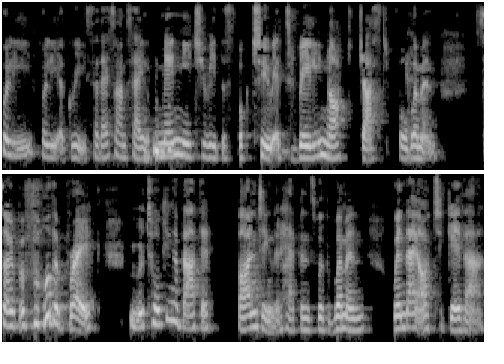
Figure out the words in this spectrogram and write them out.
Fully, fully agree. So that's why I'm saying men need to read this book too. It's really not just for women. So before the break, we were talking about that bonding that happens with women when they are together.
